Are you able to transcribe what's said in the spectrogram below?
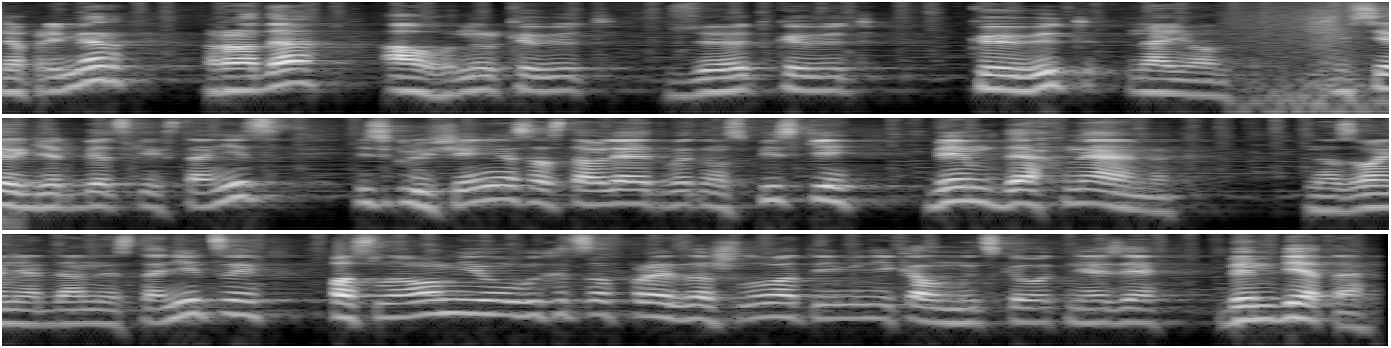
Например, рода Аугныр Кюют, Зööт Кюют, Найон. Из всех дербетских станиц исключение составляет в этом списке Бембдяхна, Название данной станицы, по словам его выходцев, произошло от имени калмыцкого князя Бембета,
